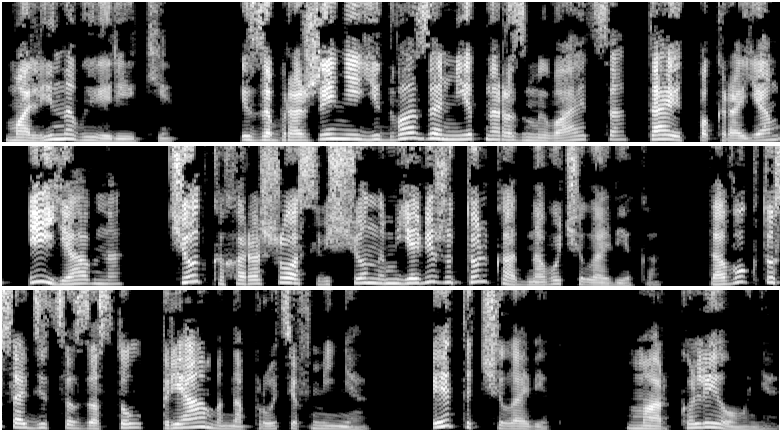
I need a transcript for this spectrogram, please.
малиновые реки. Изображение едва заметно размывается, тает по краям, и явно, четко, хорошо освещенным я вижу только одного человека того, кто садится за стол прямо напротив меня. Этот человек — Марко Леоне.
